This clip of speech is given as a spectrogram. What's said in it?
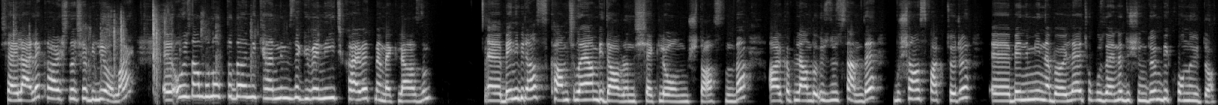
şeylerle karşılaşabiliyorlar. E, o yüzden bu noktada hani kendimize güveni hiç kaybetmemek lazım. E, beni biraz kamçılayan bir davranış şekli olmuştu aslında. Arka planda üzülsem de bu şans faktörü e, benim yine böyle çok üzerine düşündüğüm bir konuydu.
